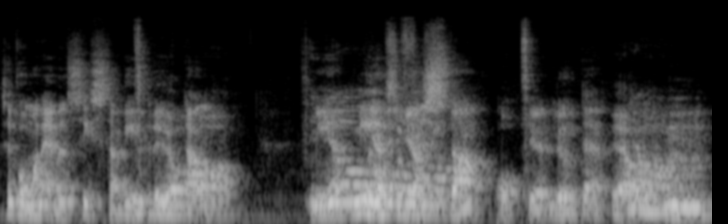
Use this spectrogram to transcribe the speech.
Sen får man även sista bildrutan. Ja. Med, med Gösta och eh, Ludde. Ja. Mm.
